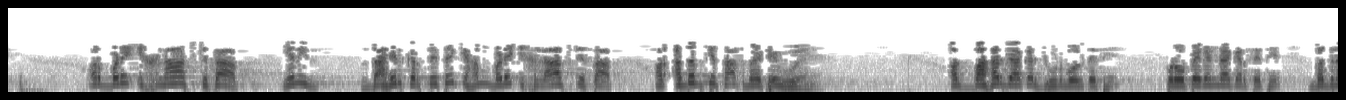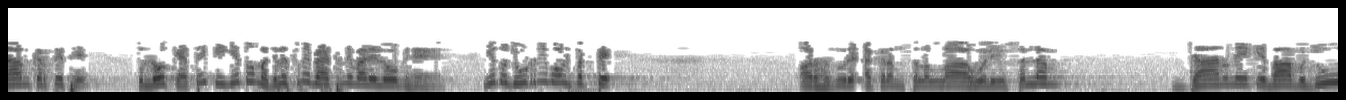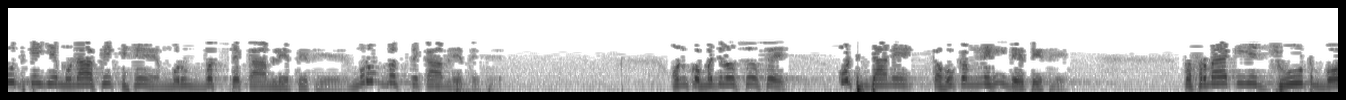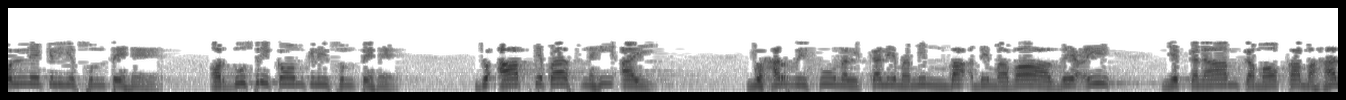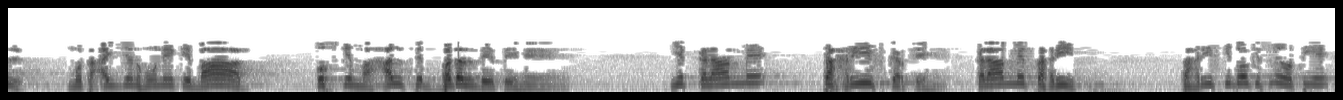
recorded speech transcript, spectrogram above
اور بڑے اخلاص کے ساتھ یعنی ظاہر کرتے تھے کہ ہم بڑے اخلاص کے ساتھ اور ادب کے ساتھ بیٹھے ہوئے ہیں۔ اور باہر جا کر جھوٹ بولتے تھے، پروپیگنڈا کرتے تھے، بدنام کرتے تھے۔ تو لوگ کہتے کہ یہ تو مجلس میں بیٹھنے والے لوگ ہیں، یہ تو جھوٹ نہیں بول سکتے۔ اور حضور اکرم صلی اللہ علیہ وسلم جاننے کے باوجود کہ یہ منافق ہیں، مروت سے کام لیتے تھے، مروت سے کام لیتے تھے۔ ان کو مجلسوں سے اٹھ جانے کا حکم نہیں دیتے تھے۔ تو فرمایا کہ یہ جھوٹ بولنے کے لیے سنتے ہیں اور دوسری قوم کے لیے سنتے ہیں۔ جو آپ کے پاس نہیں آئی جو ہر رسون یہ کلام کا موقع محل متعین ہونے کے بعد اس کے محل سے بدل دیتے ہیں۔ یہ کلام میں تحریف کرتے ہیں۔ کلام میں تحریف۔ تحریف کی دو قسمیں ہوتی ہیں۔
